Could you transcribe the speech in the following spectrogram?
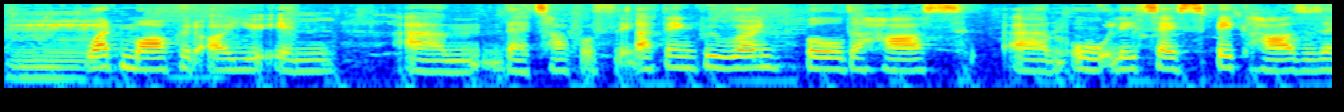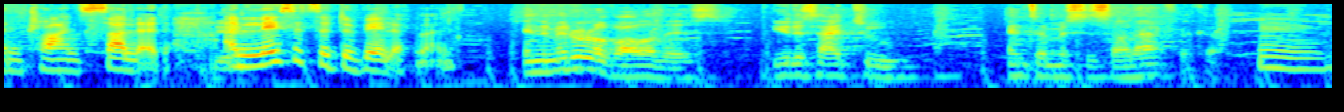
Mm. What market are you in? Um, that type of thing. I think we won't build a house um, or let's say spec houses and try and sell it Yeah. unless it's a development. In the middle of all of this, you decide to enter Mrs. South Africa. Hmm.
